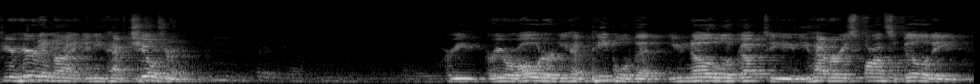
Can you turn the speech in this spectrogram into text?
If you're here tonight and you have children, or, you, or you're older and you have people that you know look up to you, you have a responsibility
